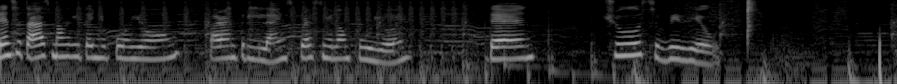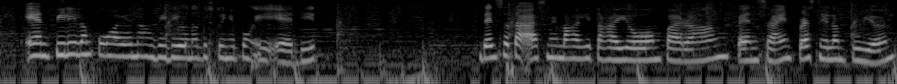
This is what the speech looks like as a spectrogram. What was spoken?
Then, sa taas, makikita nyo po yung parang three lines. Press nyo lang po yun. Then, choose videos. And pili lang po kayo ng video na gusto niyo pong i-edit. Then sa taas may makikita kayong parang pen sign. Press niyo lang po 'yon.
